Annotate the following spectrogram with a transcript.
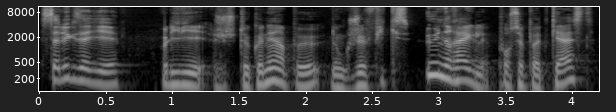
Salut Xavier. Olivier, je te connais un peu, donc je fixe une règle pour ce podcast.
